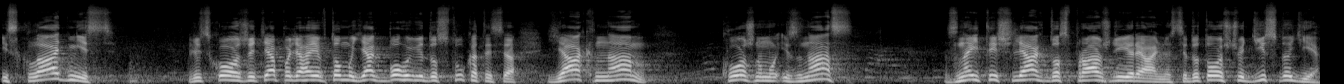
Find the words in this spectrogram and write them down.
І складність людського життя полягає в тому, як Богові достукатися, як нам, кожному із нас, знайти шлях до справжньої реальності, до того, що дійсно є,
